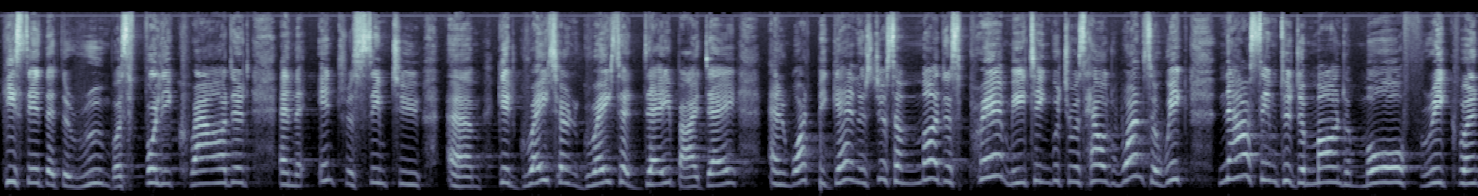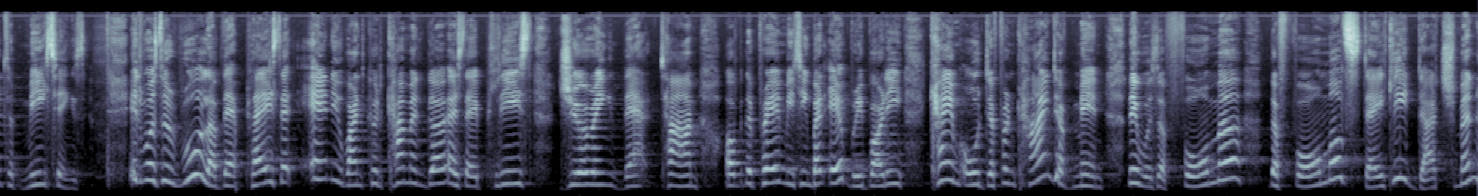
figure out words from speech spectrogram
He said that the room was fully crowded and the interest seemed to um, get greater and greater day by day. And what began as just a modest prayer meeting, which was held once a week, now seemed to demand more frequent meetings. It was the rule of that place that anyone could come and go as they pleased during that time of the prayer meeting, but everybody came, all different kind of men. There was a former, the formal, stately Dutchman,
